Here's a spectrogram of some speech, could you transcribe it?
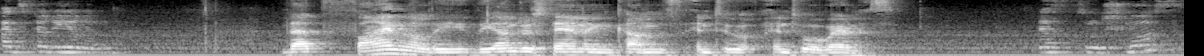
transferieren, that finally the understanding comes into, into awareness. dass zum Schluss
